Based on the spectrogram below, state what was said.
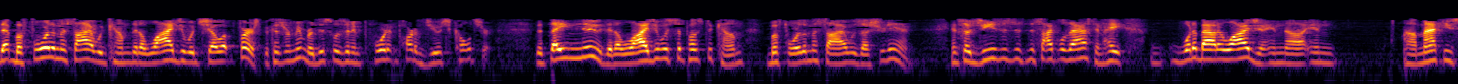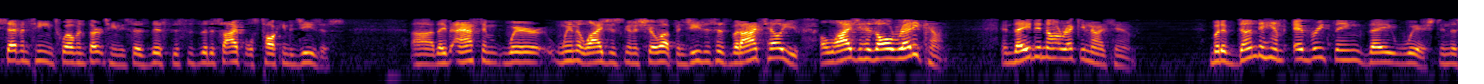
that before the Messiah would come, that Elijah would show up first. Because remember, this was an important part of Jewish culture. That they knew that Elijah was supposed to come before the Messiah was ushered in. And so Jesus' disciples asked him, hey, what about Elijah? In, uh, in uh, Matthew 17, 12 and 13, he says this. This is the disciples talking to Jesus. Uh, they've asked him where, when Elijah is going to show up. And Jesus says, but I tell you, Elijah has already come and they did not recognize him, but have done to him everything they wished. In the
